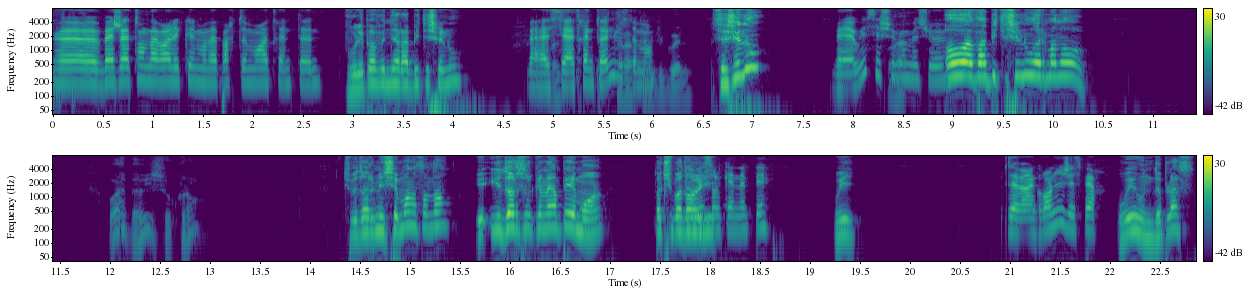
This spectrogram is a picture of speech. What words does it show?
Euh, bah, j'attends d'avoir les clés de mon appartement à Trenton. Vous voulez pas venir habiter chez nous? Bah, c'est à Trenton, justement. C'est chez nous? Bah oui, c'est chez vous, monsieur. Oh, elle va habiter chez nous, hermano Ouais, bah oui, je suis au courant. Tu veux dormir chez moi en attendant? Il, il dort sur le canapé, moi. hein. Toi, tu vas dans le lit. sur le canapé. Oui. Vous avez un grand lit, j'espère. Oui, ou une deux places.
